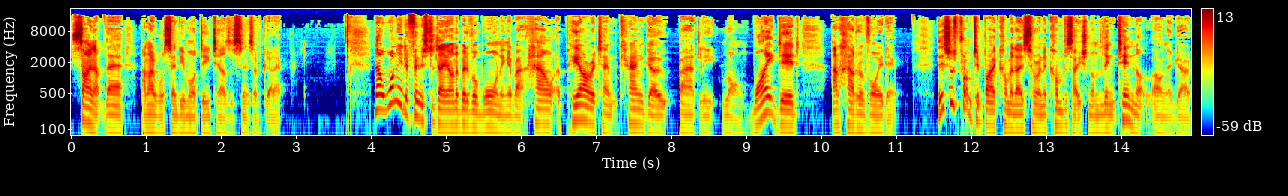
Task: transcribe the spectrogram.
sign up there, and I will send you more details as soon as I've got it. Now, I wanted to finish today on a bit of a warning about how a PR attempt can go badly wrong, why it did, and how to avoid it. This was prompted by a comment I saw in a conversation on LinkedIn not long ago.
